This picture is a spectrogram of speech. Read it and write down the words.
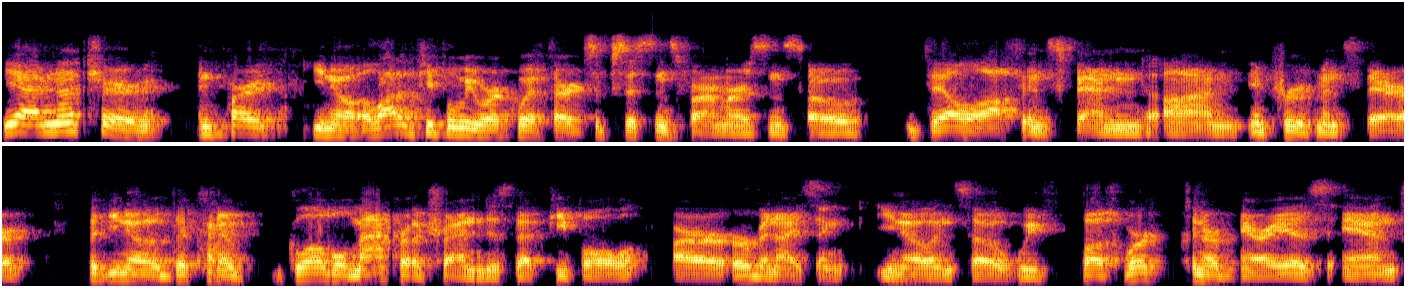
Yeah, I'm not sure. In part, you know, a lot of people we work with are subsistence farmers, and so they'll often spend on improvements there. But you know, the kind of global macro trend is that people are urbanizing. You know, and so we've both worked in urban areas, and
